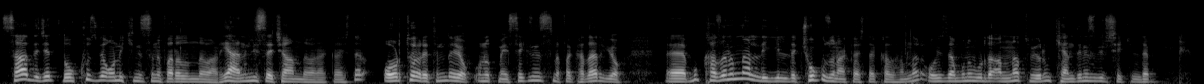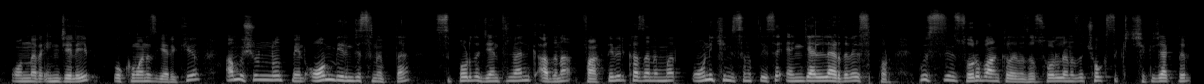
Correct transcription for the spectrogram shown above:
sadece 9 ve 12. sınıf aralığında var. Yani lise çağında var arkadaşlar. Orta öğretimde yok. Unutmayın 8. sınıfa kadar yok. Ee, bu kazanımlarla ilgili de çok uzun arkadaşlar kazanımlar. O yüzden bunu burada anlatmıyorum. Kendiniz bir şekilde onları inceleyip okumanız gerekiyor. Ama şunu unutmayın 11. sınıfta sporda centilmenlik adına farklı bir kazanım var. 12. sınıfta ise engellilerde ve spor. Bu sizin soru bankalarınıza, sorularınıza çok sık çıkacaktır.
